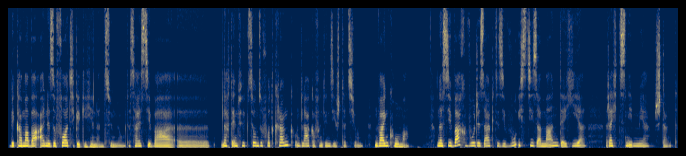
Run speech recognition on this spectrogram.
bekam aber eine sofortige Gehirnentzündung. Das heißt, sie war äh, nach der Infektion sofort krank und lag auf Intensivstation und war in Koma. Und als sie wach wurde, sagte sie, wo ist dieser Mann, der hier rechts neben mir stand?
